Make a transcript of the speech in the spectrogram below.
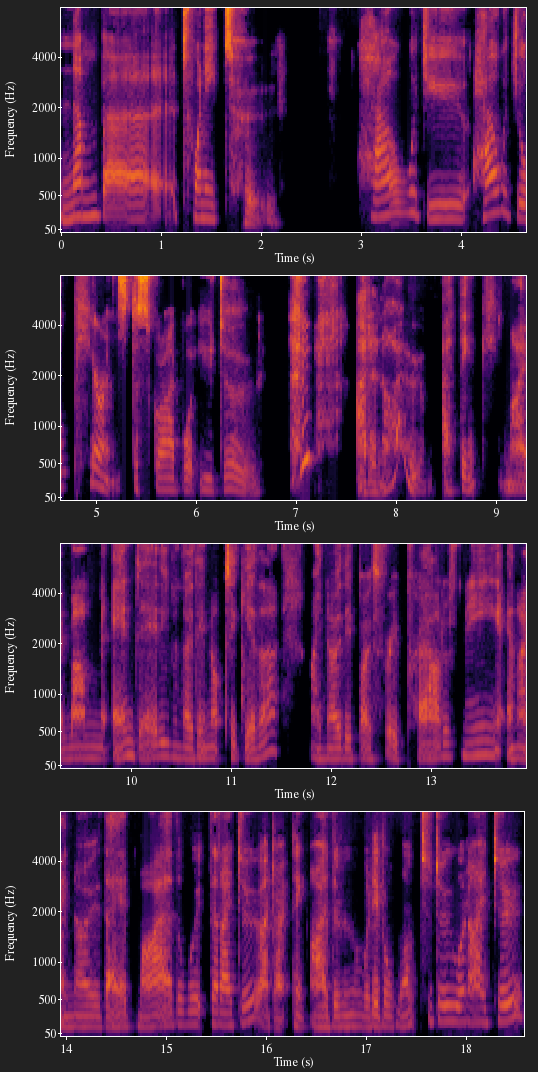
Number 22. How would you, how would your parents describe what you do? I don't know. I think my mum and dad, even though they're not together, I know they're both very proud of me and I know they admire the work that I do. I don't think either of them would ever want to do what I do,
